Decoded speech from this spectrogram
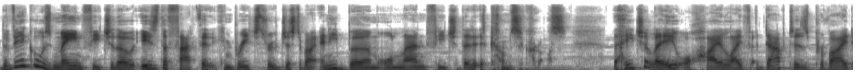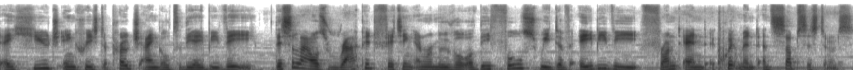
The vehicle's main feature though is the fact that it can breach through just about any berm or land feature that it comes across. The HLA or High Lift adapters provide a huge increased approach angle to the ABV. This allows rapid fitting and removal of the full suite of ABV front end equipment and subsystems.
